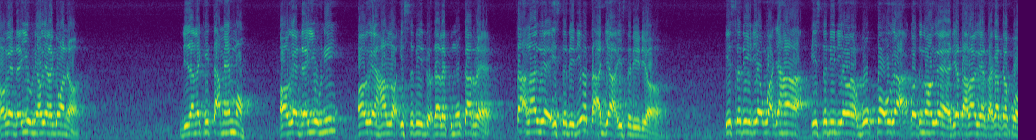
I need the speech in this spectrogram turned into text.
Orang dayus ni orang lagu mana? Di dalam kitab memang orang dayus ni orang halak isteri duduk dalam kemukaran tak lari isteri dia tak ajak isteri dia. Isteri dia buat jahat isteri dia buka urat kau tengah orang dia tak lari tak kata apa.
